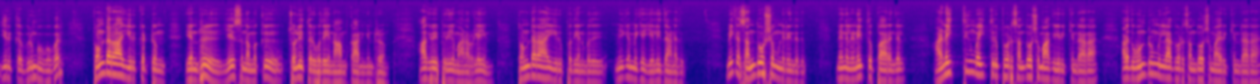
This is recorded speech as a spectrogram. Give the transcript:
இருக்க விரும்புபவர் தொண்டராயிருக்கட்டும் என்று இயேசு நமக்கு சொல்லித் தருவதை நாம் காண்கின்றோம். ஆகவே பிரியமானவர்களே தொண்டராயிருப்பது என்பது மிக மிக எளிதானது. மிக சந்தோஷம் நிறைந்தது. நீங்கள் நினைத்து பாருங்கள் அனைத்தையும் வைத்திருப்பவர் சந்தோஷமாக இருக்கின்றாரா? அல்லது ஒன்றும் இல்லாதவர் சந்தோஷமாக இருக்கின்றாரா?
